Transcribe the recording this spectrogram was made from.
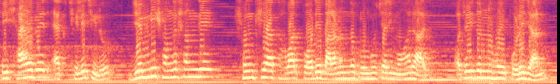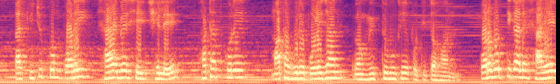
সেই সাহেবের এক ছেলে ছিল, যেমনি সঙ্গে সঙ্গে সংখ্যা খাওয়ার পরে বালানন্দ ব্রহ্মচারী মহারাজ অচৈতন্য হয়ে পড়ে যান, তার কিছুক্ষণ পরেই সাহেবের সেই ছেলে হঠাৎ করে মাথা ঘুরে পড়ে যান এবং মৃত্যুমুখে পতিত হন। পরবর্তীকালে সাহেব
